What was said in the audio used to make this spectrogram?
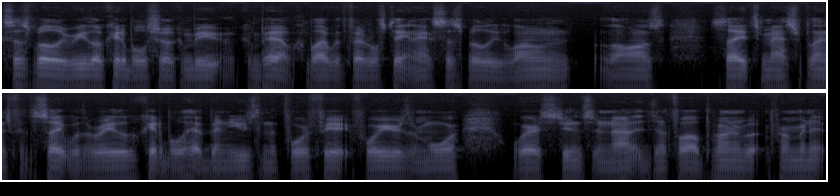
Accessibility relocatable shall be comply with federal, state, and accessibility loan laws. Sites master plans for the site with relocatable have been used in the four four years or more, where students are not identified permanent, permanent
